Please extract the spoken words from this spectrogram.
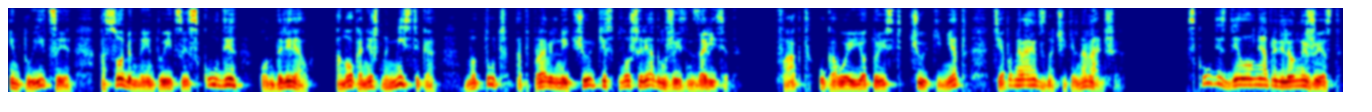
Интуиции, особенно интуиции Скулди, он доверял. Оно, конечно, мистика, но тут от правильной чуйки сплошь и рядом жизнь зависит. Факт, у кого ее, то есть чуйки нет, те помирают значительно раньше. Скулди сделал неопределенный жест.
